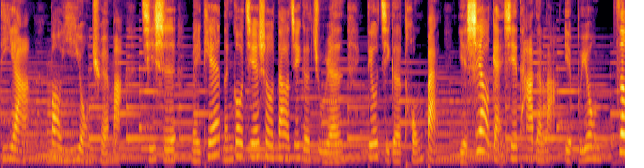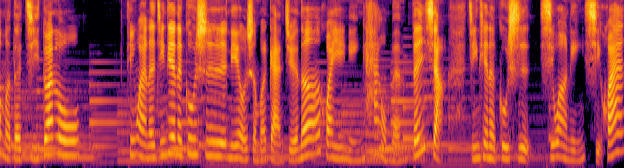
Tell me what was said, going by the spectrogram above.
滴呀、啊，报以涌泉嘛。其实每天能够接受到这个主人丢几个铜板，也是要感谢他的啦，也不用这么的极端喽。听完了今天的故事，你有什么感觉呢？欢迎您和我们分享今天的故事，希望您喜欢。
